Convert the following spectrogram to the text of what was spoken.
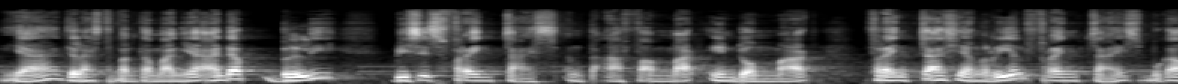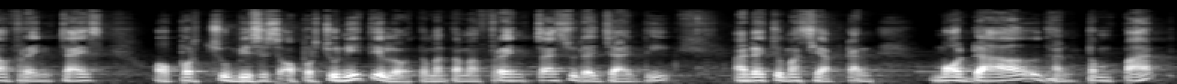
Ya, jelas teman-temannya. Anda beli bisnis franchise, entah Alfamart, Indomart, franchise yang real franchise, bukan franchise opportunity, business opportunity loh. Teman-teman franchise sudah jadi, Anda cuma siapkan modal dan tempat,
